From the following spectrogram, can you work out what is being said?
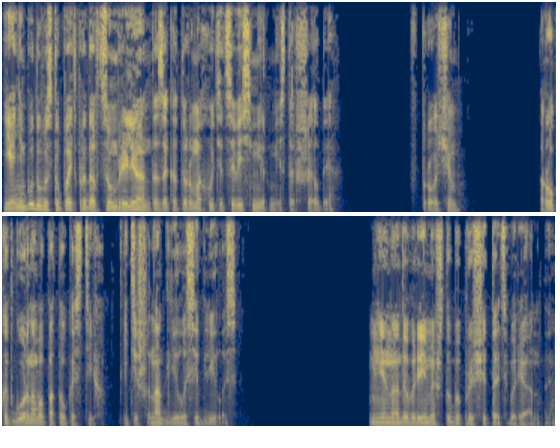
Я не буду выступать продавцом бриллианта, за которым охотится весь мир, мистер Шелби. Впрочем, рокот горного потока стих, и тишина длилась и длилась. Мне надо время, чтобы просчитать варианты.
